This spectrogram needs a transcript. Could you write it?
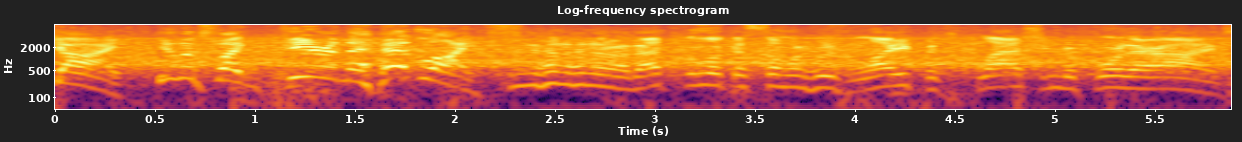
Guy. He looks like deer in the headlights. No, no, no, that's the look of someone whose life is flashing before their eyes.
